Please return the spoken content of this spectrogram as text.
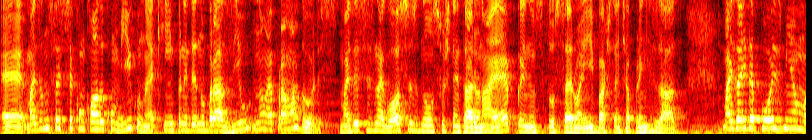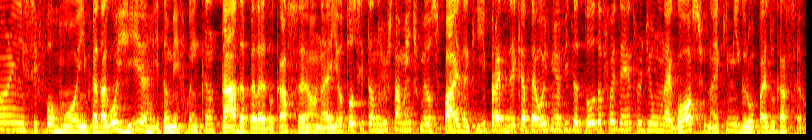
É, mas eu não sei se você concorda comigo, né, que empreender no Brasil não é para amadores. Mas esses negócios nos sustentaram na época e nos trouxeram aí bastante aprendizado. Mas aí depois minha mãe se formou em pedagogia e também ficou encantada pela educação, né? E eu estou citando justamente meus pais aqui para dizer que até hoje minha vida toda foi dentro de um negócio, né, que migrou para a educação.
